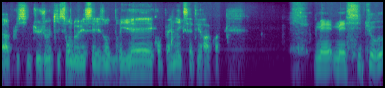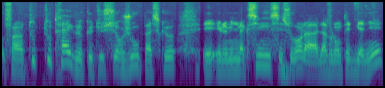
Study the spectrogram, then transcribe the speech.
implicites du jeu qui sont de laisser les autres briller et compagnie etc quoi. Mais, mais si tu, enfin, toute, toute règle que tu surjoues parce que, et, le min-maxing, c'est souvent la, la, volonté de gagner,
